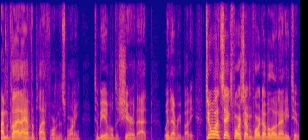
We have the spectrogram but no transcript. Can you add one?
I'm glad I have the platform this morning to be able to share that with everybody. 216 474 0092.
